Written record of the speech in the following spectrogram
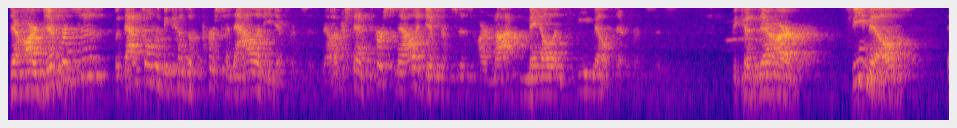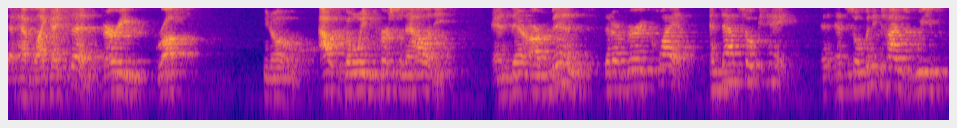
there are differences, but that's only because of personality differences. Now, understand personality differences are not male and female differences because there are females that have, like I said, very rough, you know, outgoing personalities, and there are men that are very quiet, and that's okay. And, and so many times we've,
